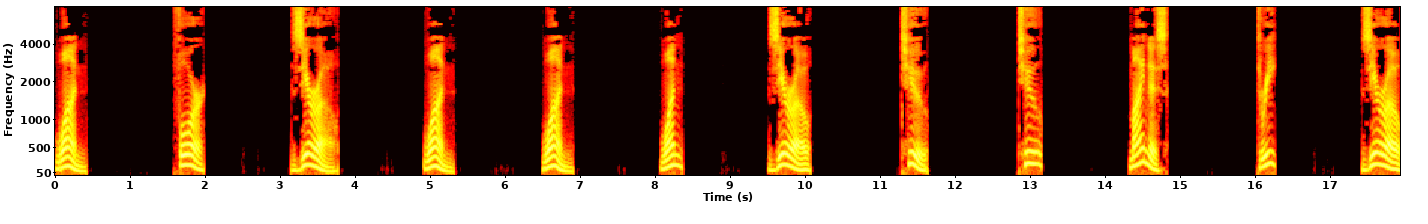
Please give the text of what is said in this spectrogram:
1 4 0 1 1 1 0 2 2 minus 3 0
